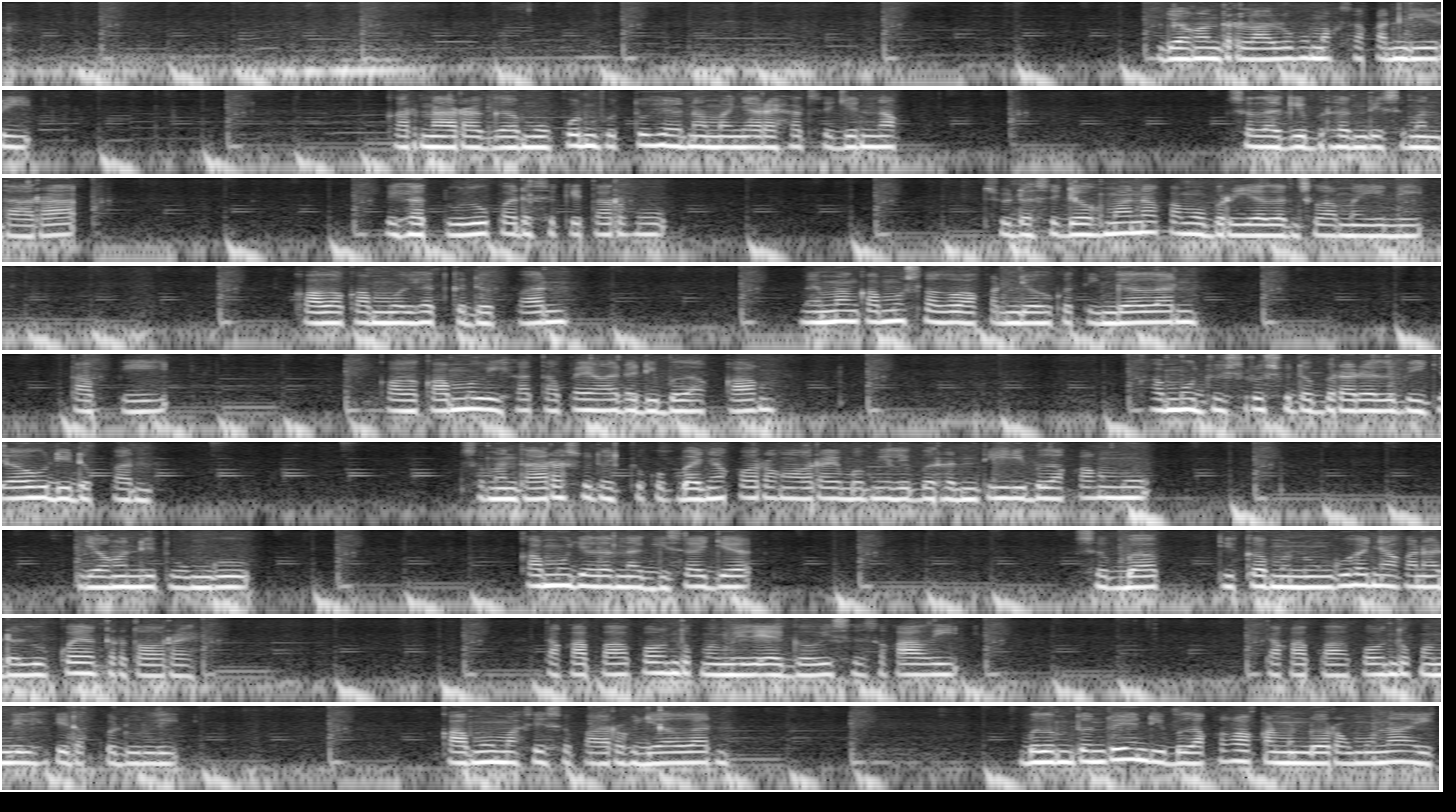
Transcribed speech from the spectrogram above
Jangan terlalu memaksakan diri karena ragamu pun butuh yang namanya rehat sejenak. Selagi berhenti sementara, lihat dulu pada sekitarmu. Sudah sejauh mana kamu berjalan selama ini? Kalau kamu lihat ke depan, memang kamu selalu akan jauh ketinggalan. Tapi, kalau kamu lihat apa yang ada di belakang, kamu justru sudah berada lebih jauh di depan. Sementara sudah cukup banyak orang-orang yang memilih berhenti di belakangmu. Jangan ditunggu. Kamu jalan lagi saja. Sebab jika menunggu hanya akan ada luka yang tertoreh. Tak apa-apa untuk memilih egois sesekali. Tak apa-apa untuk memilih tidak peduli. Kamu masih separuh jalan. Belum tentu yang di belakang akan mendorongmu naik.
